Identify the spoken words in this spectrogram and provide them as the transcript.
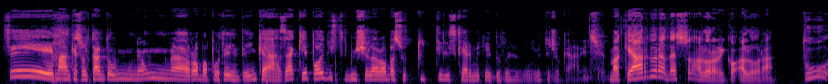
Sì, ma anche soltanto un, una roba potente in casa che poi distribuisce la roba su tutti gli schermi che dove volete giocare. Insomma. Ma che hardware adesso? Allora, ric- allora tu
